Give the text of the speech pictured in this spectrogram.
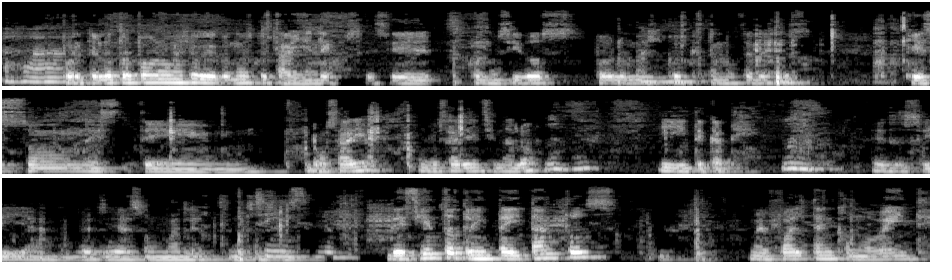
Ajá. Porque el otro pueblo mágico que conozco está bien lejos. Ese conocí dos pueblos mágicos que están más lejos. Que son este Rosario, Rosario en Sinaloa, Ujú. y Tecate. Mm, Eso sí, ya, pero ya son más lejos. Entonces, sí. de 130 y tantos, me faltan como 20.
